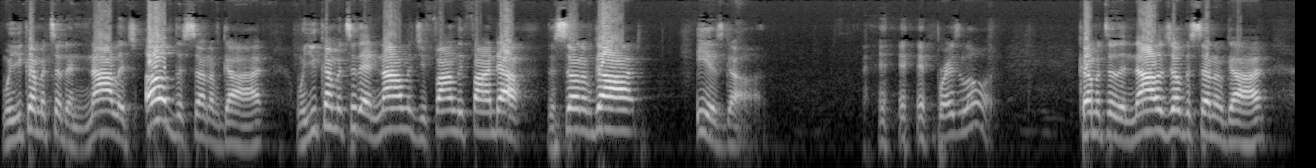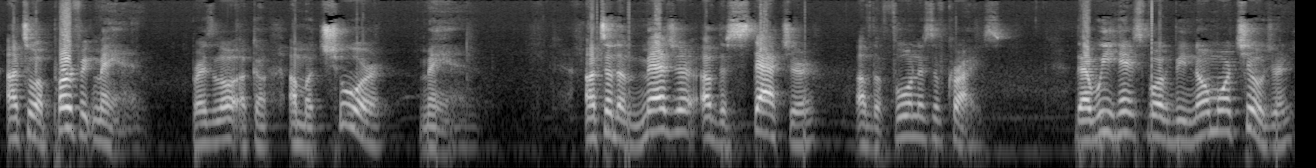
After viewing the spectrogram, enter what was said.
When you come into the knowledge of the Son of God, when you come into that knowledge, you finally find out the Son of God is God. Praise the Lord. coming to the knowledge of the Son of God, unto a perfect man. Praise the Lord, a, a mature man. Unto the measure of the stature of the fullness of Christ, that we henceforth be no more children,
